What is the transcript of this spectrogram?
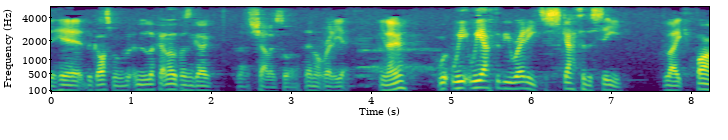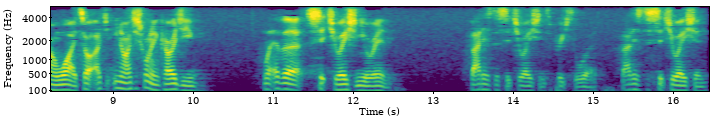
to hear the gospel. And look at another person and go, that's shallow soil. They're not ready yet. You know, we, we have to be ready to scatter the seed like far and wide. So I, you know, I just want to encourage you, whatever situation you're in, that is the situation to preach the word. That is the situation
